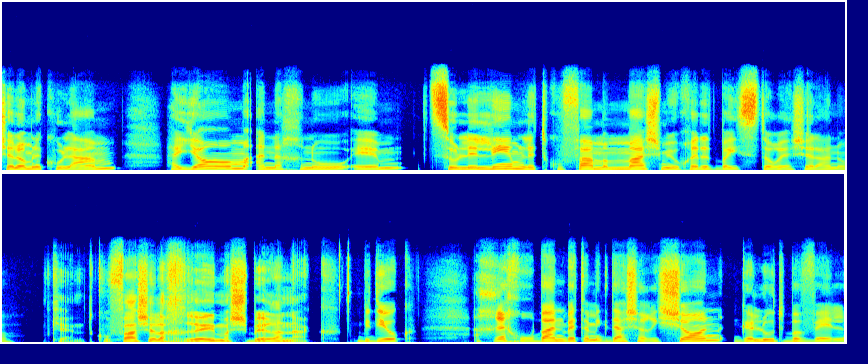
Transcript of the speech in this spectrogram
שלום לכולם. היום אנחנו um, צוללים לתקופה ממש מיוחדת בהיסטוריה שלנו. כן, תקופה של אחרי משבר ענק. בדיוק. אחרי חורבן בית המקדש הראשון, גלות בבל.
